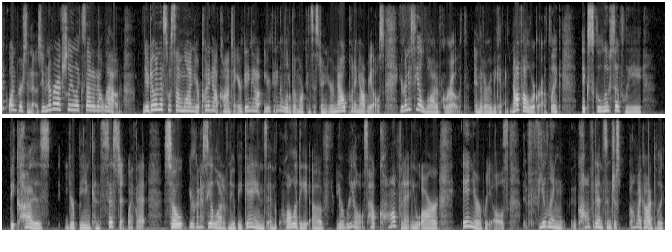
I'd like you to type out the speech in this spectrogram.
like one person knows. You've never actually like said it out loud. You're doing this with someone, you're putting out content, you're getting out you're getting a little bit more consistent. You're now putting out reels. You're going to see a lot of growth in the very beginning. Not follower growth, like exclusively because you're being consistent with it. So you're going to see a lot of newbie gains in the quality of your reels, how confident you are in your reels, feeling confidence and just, oh my God, like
